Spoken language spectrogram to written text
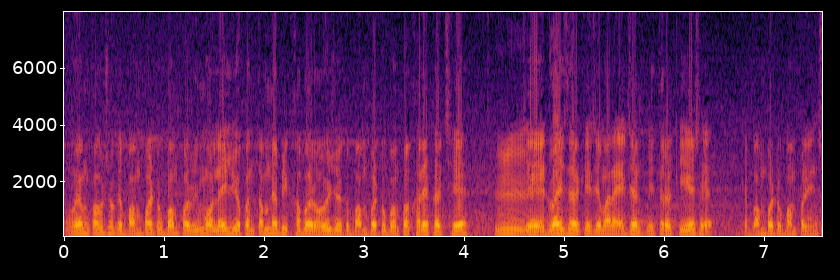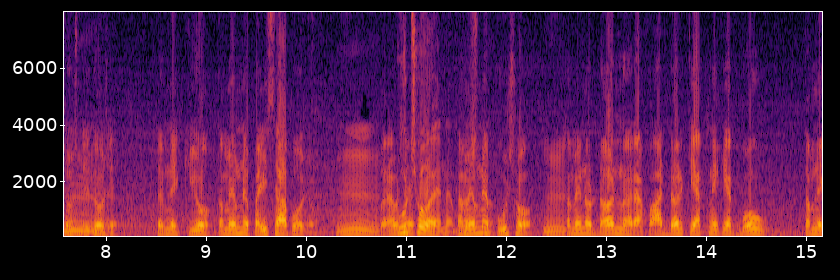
હું એમ કહું છું કે બમ્પર ટુ બમ્પર વીમો લઈ લ્યો પણ તમને બી ખબર હોવી જોઈએ કે બમ્પર ટુ બમ્પર ખરેખર છે. જે એડવાઇઝર કે જે મારા એજન્ટ મિત્ર કહે છે કે બમ્પર ટુ બમ્પર ઇન્સ્યોરન્સ લીધો છે તમને કયો તમે એમને પૈસા આપો છો. બરાબર પૂછો એને તમે એમને પૂછો. તમે એનો ડર ન રાખો. આ ડર ક્યાંક ને ક્યાંક બહુ તમને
